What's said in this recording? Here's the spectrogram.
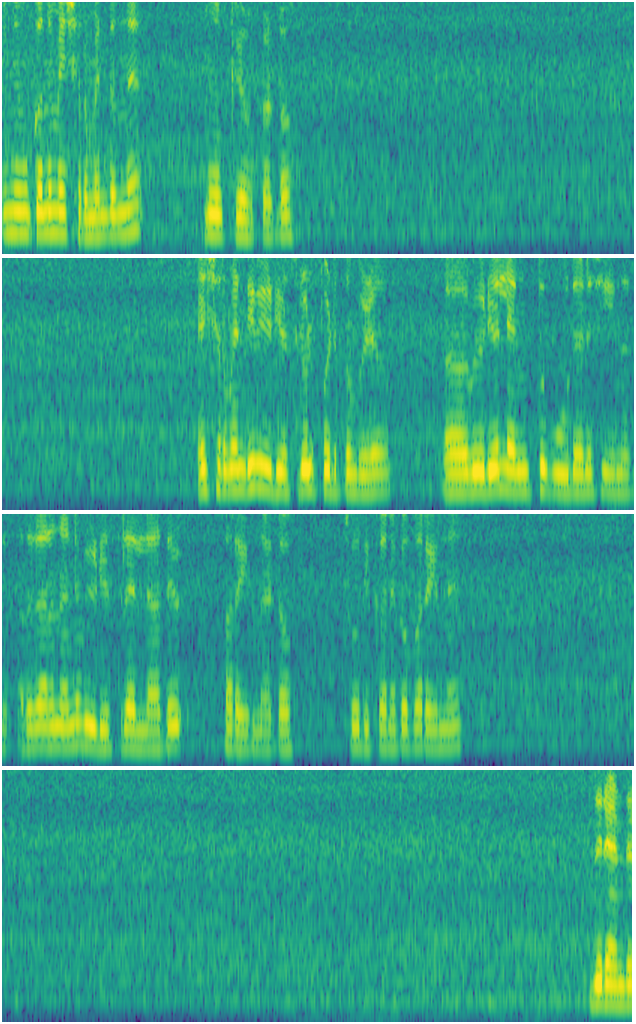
ഇനി നമുക്കൊന്ന് മെഷർമെന്റ് ഒന്ന് നോക്കി നോക്കാം കേട്ടോ മെഷർമെന്റ് വീഡിയോസിൽ ഉൾപ്പെടുത്തുമ്പോൾ വീഡിയോ ലെങ്ത്ത് കൂടുകയാണ് ചെയ്യുന്നത്. അത് കാരണമാണ് വീഡിയോസിലല്ലാതെ പറയുന്നത് കേട്ടോ. ചോദിക്കാനൊക്കെ പറയുന്നത്. ഇത് രണ്ട്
